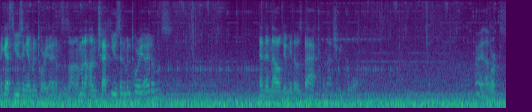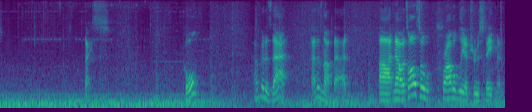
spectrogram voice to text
I guess using inventory items is on. I'm going to uncheck use inventory items and then that'll give me those back, and that should be cool. Alright, that works. Nice. Cool. How good is that? That is not bad. Uh, now, it's also probably a true statement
